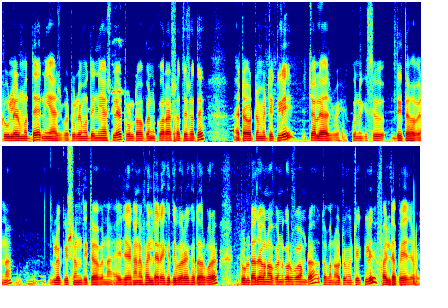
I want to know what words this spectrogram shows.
টুলের মধ্যে নিয়ে আসব। টুলের মধ্যে নিয়ে আসলে টুলটা ওপেন করার সাথে সাথে এটা অটোমেটিকলি চলে আসবে। কোনো কিছু দিতে হবে না লোকেশন দিতে হবে না। এই যে এখানে ফাইলটা রেখে দিব, রেখে দেওয়ার পরে টুলটা যখন ওপেন করব আমরা, তখন অটোমেটিকলি ফাইলটা পেয়ে যাবে।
